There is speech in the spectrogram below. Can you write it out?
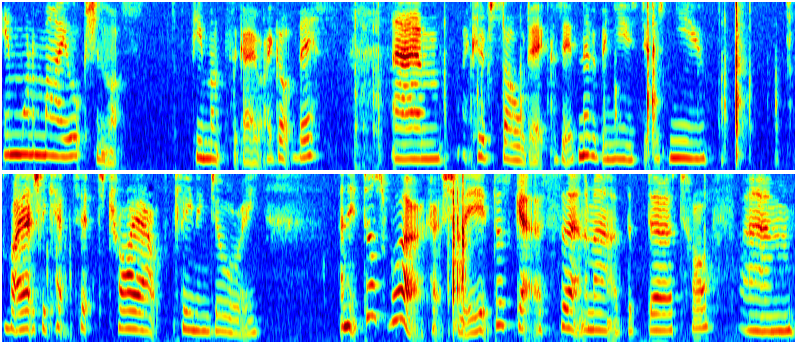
In one of my auction lots a few months ago I got this. Um, I could have sold it because it had never been used, it was new. But I actually kept it to try out cleaning jewellery. And it does work actually. It does get a certain amount of the dirt off um,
